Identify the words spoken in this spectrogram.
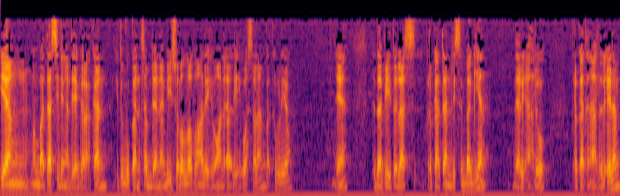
yang membatasi dengan tiga gerakan itu bukan sabda Nabi Shallallahu Alaihi Wasallam kata beliau, ya, tetapi itulah perkataan dari sebagian dari ahlu perkataan ahlul ilm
